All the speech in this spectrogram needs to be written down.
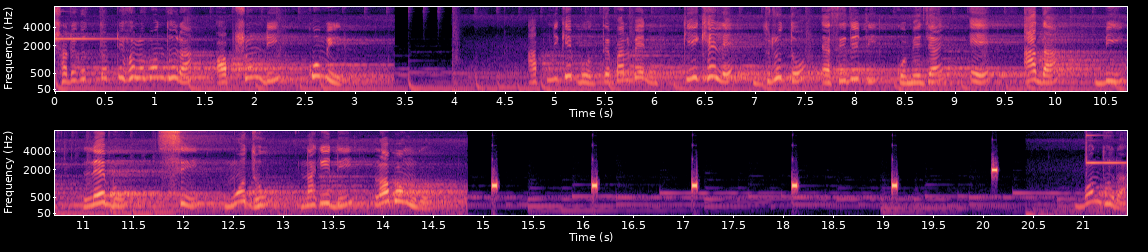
সঠিক উত্তরটি হলো বন্ধুরা, অপশন ডি, কুমির। আপনি কি বলতে পারবেন কি খেলে দ্রুত অ্যাসিডিটি কমে যায়? এ, আদা, বি, লেবু, সি মধু নাকি ডি লবঙ্গ? বন্ধুরা,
